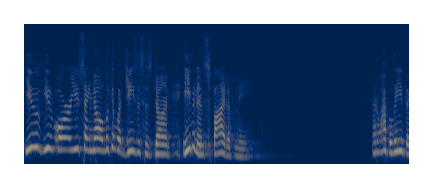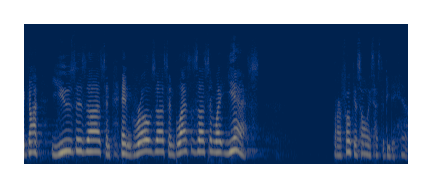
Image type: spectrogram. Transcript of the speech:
you've, you've, or are you saying, no, look at what Jesus has done, even in spite of me? Now, do I believe that God uses us and, and grows us and blesses us in way? Yes. But our focus always has to be to Him.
